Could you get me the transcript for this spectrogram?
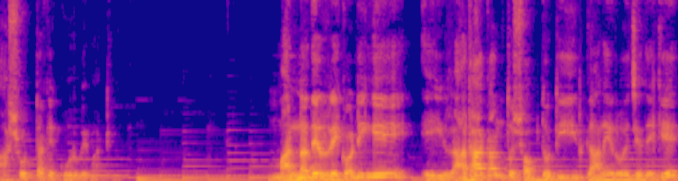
আসরটাকে করবে মাটি মান্নাদের রেকর্ডিংয়ে এই রাধাকান্ত শব্দটির গানে রয়েছে দেখে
